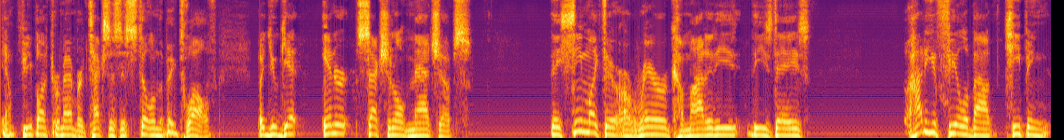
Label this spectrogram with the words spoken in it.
you know people have to remember Texas is still in the Big 12, but you get intersectional matchups. They seem like they're a rare commodity these days. How do you feel about keeping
